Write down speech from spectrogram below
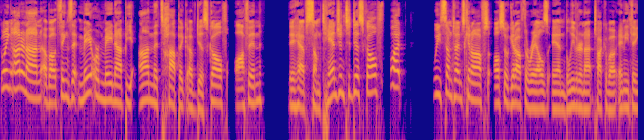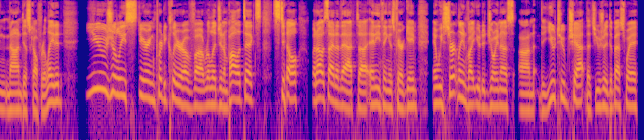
going on and on about things that may or may not be on the topic of disc golf. Often they have some tangent to disc golf, but we sometimes can off, also get off the rails and, believe it or not, talk about anything non disc golf related. Usually steering pretty clear of uh, religion and politics still, but outside of that, uh, anything is fair game. And we certainly invite you to join us on the YouTube chat. That's usually the best way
